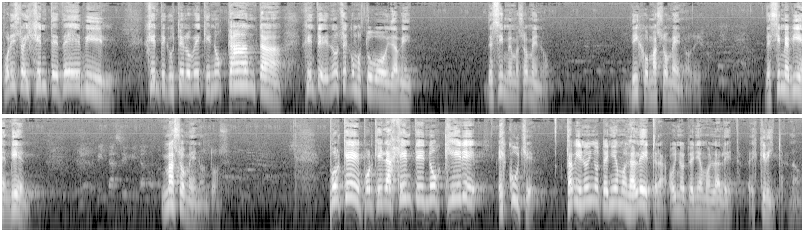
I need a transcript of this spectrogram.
Por eso hay gente débil gente que usted lo ve que no canta, gente, no sé cómo estuvo hoy David. Decime más o menos. Dijo más o menos, dijo. Decime bien, bien. Más o menos entonces. ¿Por qué? Porque la gente no quiere, escuche, está bien, hoy no teníamos la letra, hoy no teníamos la letra escrita, ¿no?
